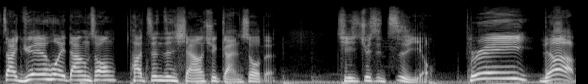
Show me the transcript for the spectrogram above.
在约会当中，她真正想要去感受的，其实就是自由，freedom。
